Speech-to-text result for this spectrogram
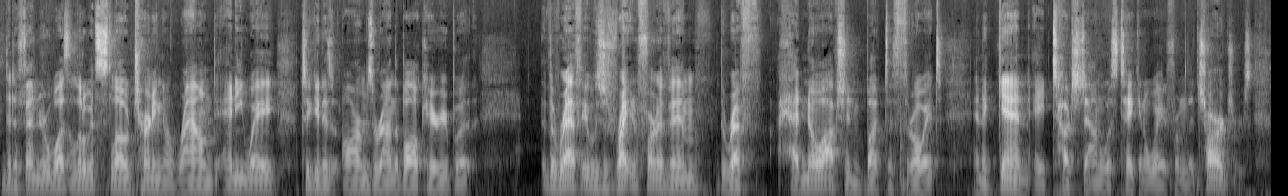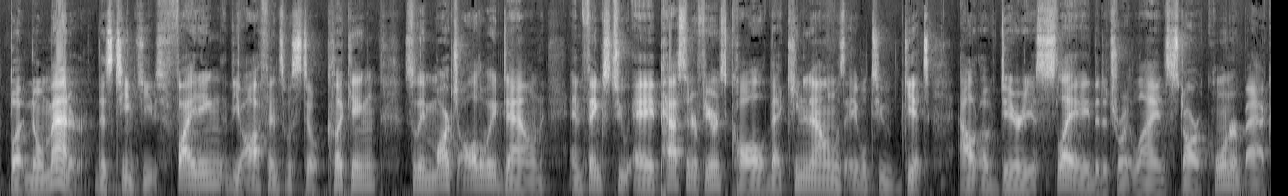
The defender was a little bit slow turning around anyway to get his arms around the ball carrier, but the ref, it was just right in front of him. The ref had no option but to throw it. And again, a touchdown was taken away from the Chargers. But no matter, this team keeps fighting. The offense was still clicking. So they march all the way down. And thanks to a pass interference call that Keenan Allen was able to get out of Darius Slay, the Detroit Lions star cornerback,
